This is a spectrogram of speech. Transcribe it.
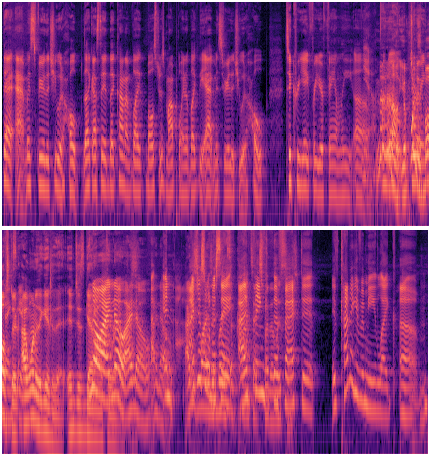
that atmosphere that you would hope. Like I said, that kind of like bolsters my point of like the atmosphere that you would hope to create for your family. Um, Yeah. No, you no, know, no. Your point is bolstered. I wanted to get to that. It just got No, off I the know. I know, I know. And I, just, wanted want to say, I think for the, fact that it's kind of giving me like um,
